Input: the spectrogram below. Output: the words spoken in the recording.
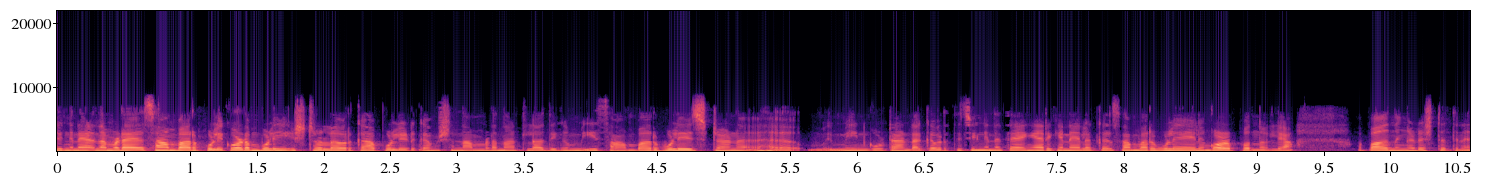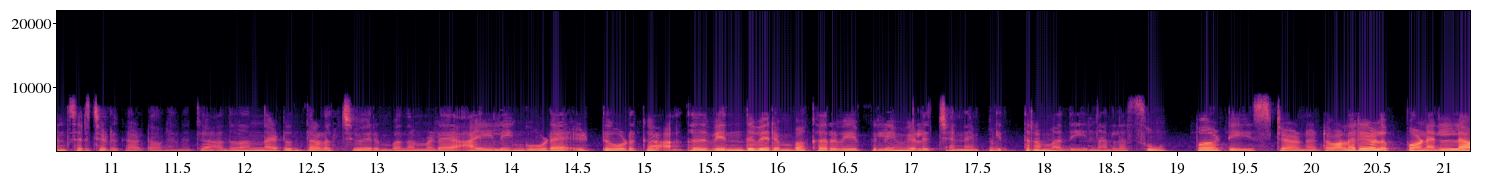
ഇങ്ങനെ നമ്മുടെ സാമ്പാർ പുളി കുടംപുളി ഇഷ്ടമുള്ളവർക്ക് ആ പുളി എടുക്കാം. പക്ഷെ നമ്മുടെ നാട്ടിലധികം ഈ സാമ്പാർ പുളി വെച്ചിട്ടാണ് മീൻ കൂട്ടാൻ ഉണ്ടാക്കുക. പ്രത്യേകിച്ച് ഇങ്ങനെ തേങ്ങ അരക്കണേലൊക്കെ സാമ്പാർ പുളി ആയാലും കുഴപ്പമൊന്നുമില്ല. അപ്പോൾ അത് നിങ്ങളുടെ ഇഷ്ടത്തിനനുസരിച്ച് എടുക്കാം കേട്ടോ. എന്നിട്ട് അത് നന്നായിട്ടൊന്ന് തിളച്ച് വരുമ്പോൾ നമ്മുടെ അയിലയും കൂടെ ഇട്ട് കൊടുക്കുക. അത് വെന്ത് വരുമ്പോൾ കറിവേപ്പിലയും വെളിച്ചെണ്ണയും. ഇത്ര മതി. നല്ല സൂപ്പർ ടേസ്റ്റാണ് കേട്ടോ. വളരെ എളുപ്പമാണ്. എല്ലാ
